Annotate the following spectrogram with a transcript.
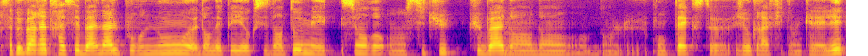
Ça peut paraître assez banal pour nous dans des pays occidentaux, mais si on, situe Cuba dans, le contexte géographique dans lequel elle est,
